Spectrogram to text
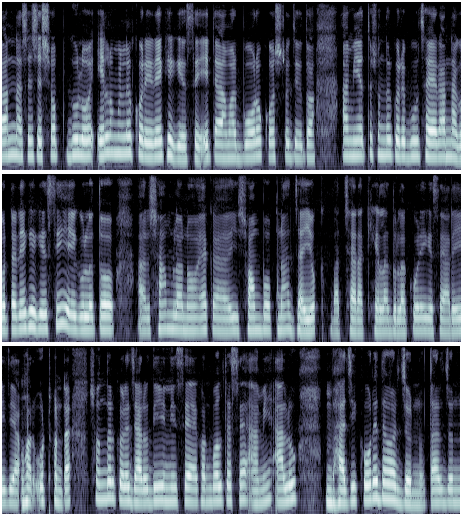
রান্না শেষে সবগুলো এলোমেলো করে রেখে গেছে, এটা আমার বড় কষ্ট যেহেতু আমি এত সুন্দর করে গুছায় রান্নাঘরটা রেখে গেছি, এগুলো তো আর সামলানো একাই সম্ভব না। যাই হোক, বাচ্চারা খেলাধুলা করে গেছে, আর এই যে আমার উঠোনটা সুন্দর করে ঝাড়ু দিয়ে নিছে, এখন বলতেছে আমি আলু ভাজি করে দেওয়ার জন্য। তার জন্য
